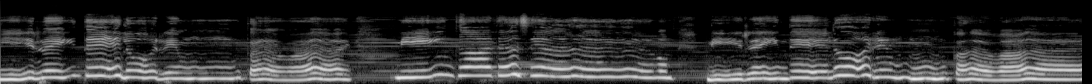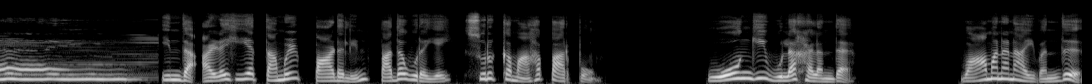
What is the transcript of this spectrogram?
நிறைந்தேலோரெம் பவாய் நீங்காத செல்வம் நிறைந்தேலோரும் பவாய் இந்த அழகிய தமிழ் பாடலின் பதவுரையை சுருக்கமாக பார்ப்போம். ஓங்கி உலகளந்த. வாமனனாய் வந்து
